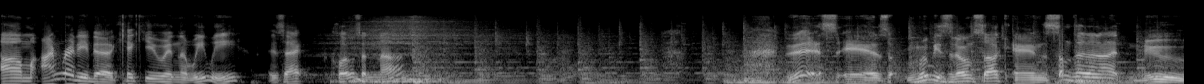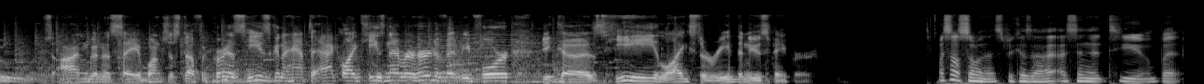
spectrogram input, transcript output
Um, I'm ready to kick you in the wee wee. Is that close enough? This is movies that don't suck and something that news. I'm gonna say a bunch of stuff with Chris. He's gonna have to act like he's never heard of it before because he likes to read the newspaper. I saw some of this because I, I sent it to you, but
